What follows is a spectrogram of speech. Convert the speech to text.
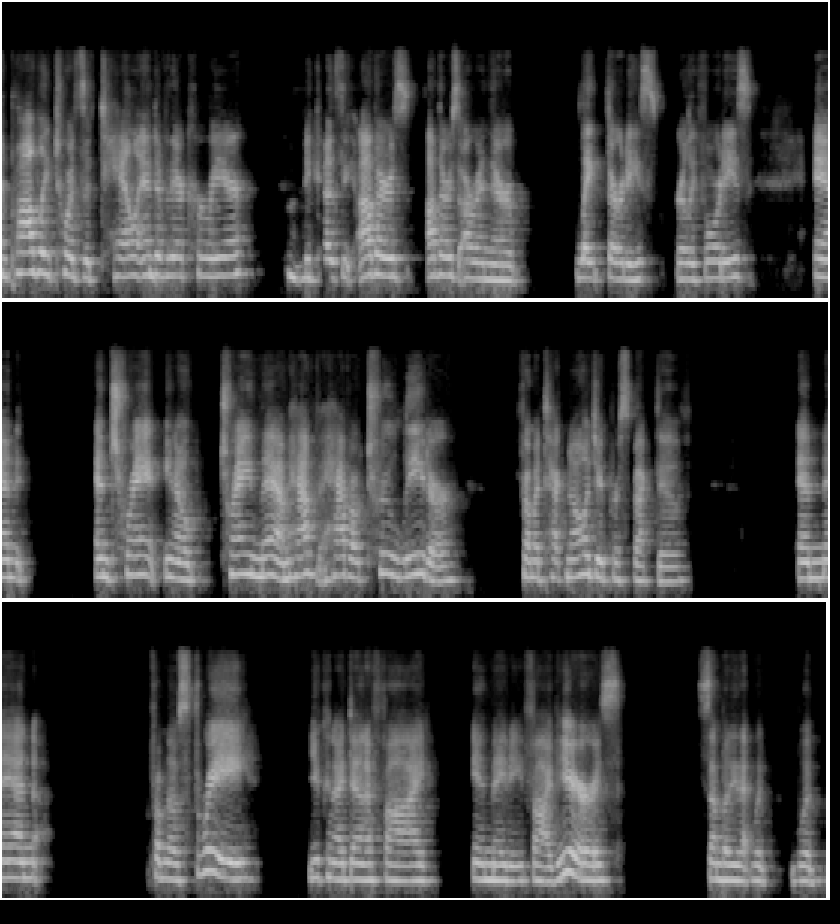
and probably towards the tail end of their career Mhm. because the others others are in their late 30s early 40s and and train you know train them have have a true leader from a technology perspective and then from those three you can identify in maybe five years somebody that would would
